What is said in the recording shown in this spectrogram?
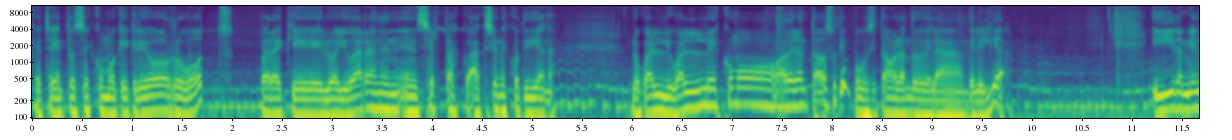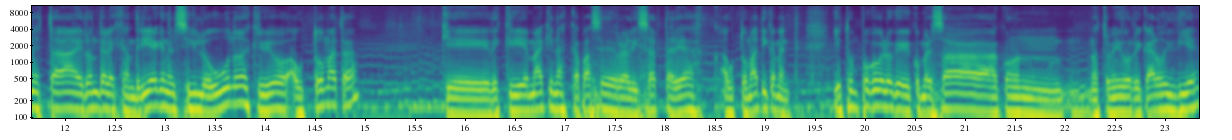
¿Cachai? Entonces como que creó robots para que lo ayudaran en, en ciertas acciones cotidianas. Lo cual igual es como adelantado a su tiempo, pues si estamos hablando de la, de la Ilíada. Y también está Herón de Alejandría, que en el siglo I escribió Autómata, que describe máquinas capaces de realizar tareas automáticamente. Y esto es un poco lo que conversaba con nuestro amigo Ricardo hoy día,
